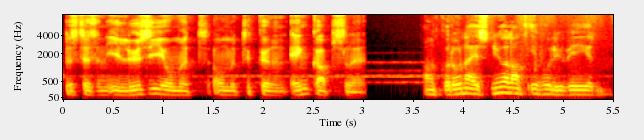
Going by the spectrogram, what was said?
Dus het is een illusie om het, om het te kunnen inkapselen. Want corona is nu al aan het evolueren.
